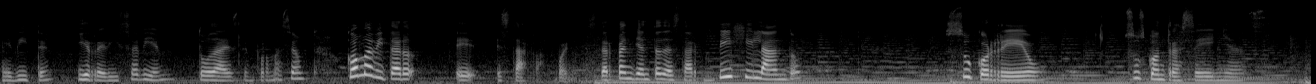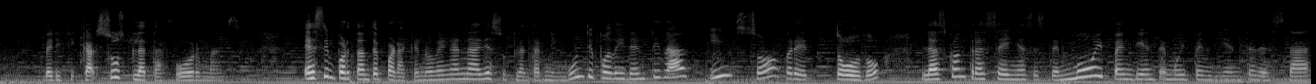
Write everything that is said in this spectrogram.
evite y revise bien toda esta información. ¿Cómo evitar eh, estafa? Bueno, estar pendiente de estar vigilando su correo, sus contraseñas, verificar sus plataformas. Es importante para que no venga nadie a suplantar ningún tipo de identidad y sobre todo las contraseñas esté muy pendiente, muy pendiente de estar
